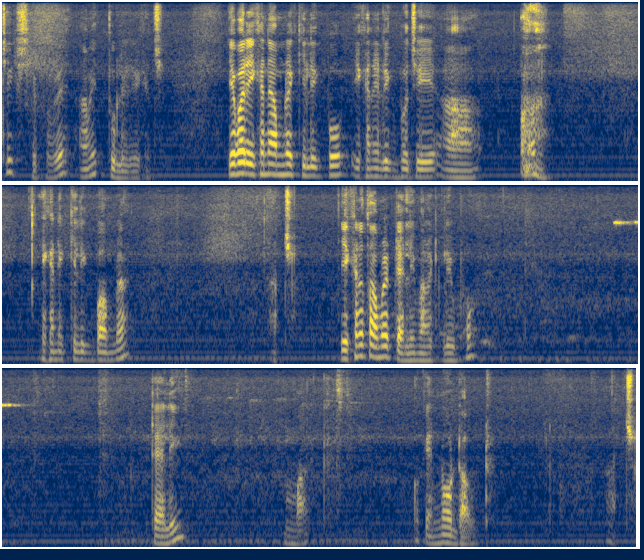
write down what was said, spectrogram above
ঠিক সেভাবে আমি তুলে রেখেছি। এবার এখানে আমরা কি লিখব? এখানে লিখব যে এখানে কি লিখব আমরা? আচ্ছা এখানে তো আমরা ট্যালি মার্ক লিখব। Tally mark okay no doubt আচ্ছা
